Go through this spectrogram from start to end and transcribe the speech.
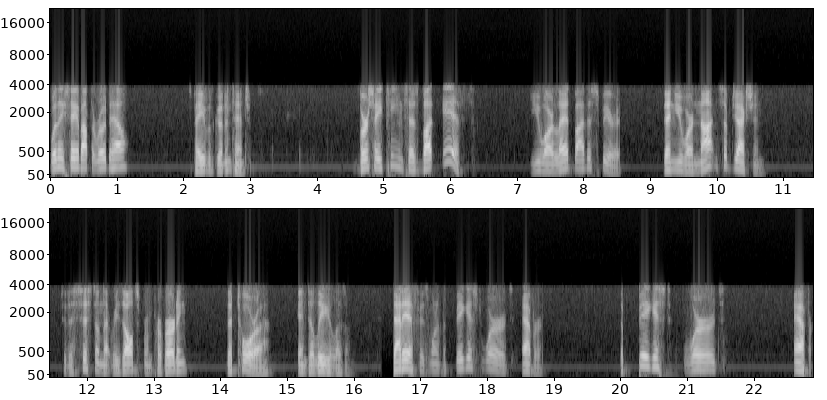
What do they say about the road to hell? It's paved with good intentions. Verse 18 says, But if you are led by the Spirit, then you are not in subjection to the system that results from perverting the Torah into legalism. That if is one of the biggest words ever. The biggest words ever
